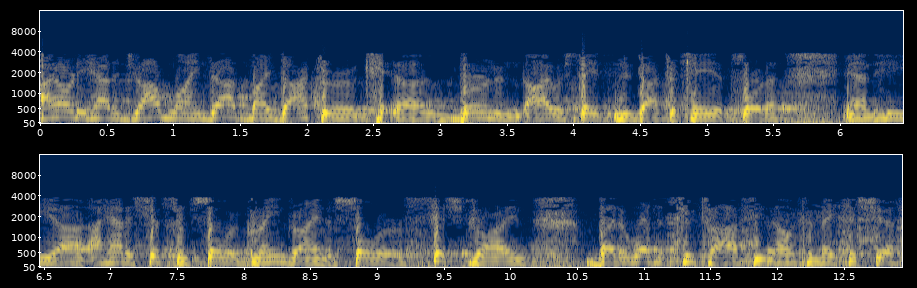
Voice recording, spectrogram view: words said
I already had a job lined up by Dr. K, uh, Byrne in Iowa State, knew Dr. K at Florida, and he, uh, I had a shift from solar grain drying to solar fish drying, but it wasn't too tough, you know, to make the shift.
